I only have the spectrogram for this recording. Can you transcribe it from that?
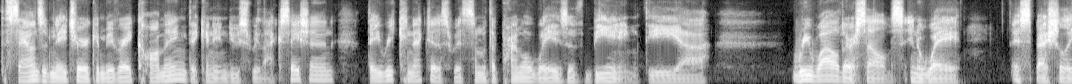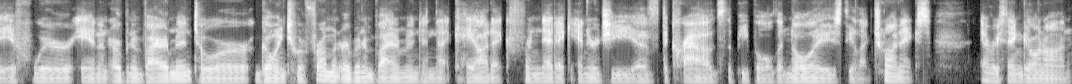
The sounds of nature can be very calming. They can induce relaxation. They reconnect us with some of the primal ways of being, the uh, rewild ourselves in a way especially if we're in an urban environment or going to or from an urban environment and that chaotic, frenetic energy of the crowds, the people, the noise, the electronics, everything going on.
